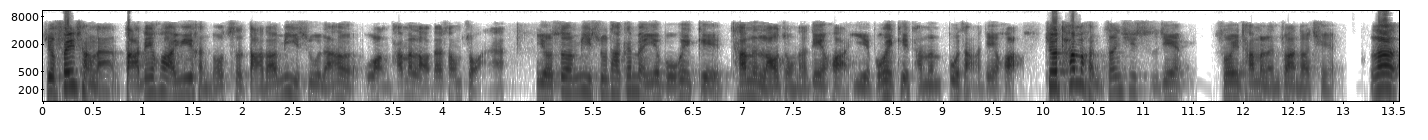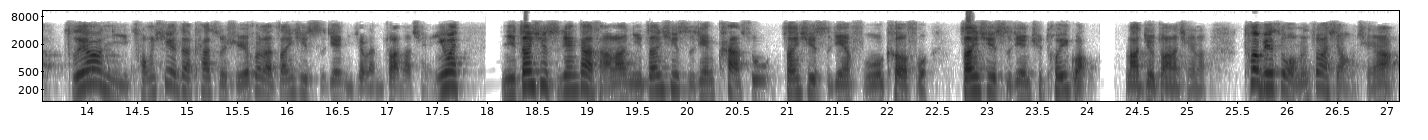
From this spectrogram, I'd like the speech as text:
就非常难。打电话约很多次，打到秘书，然后往他们脑袋上转。有时候秘书他根本又不会给他们老总的电话，也不会给他们部长的电话，就他们很珍惜时间，所以他们能赚到钱。那只要你从现在开始学会了珍惜时间，你就能赚到钱。因为你珍惜时间干啥了？你珍惜时间看书，珍惜时间服务客户，珍惜时间去推广，那就赚了钱了。特别是我们赚小钱啊，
